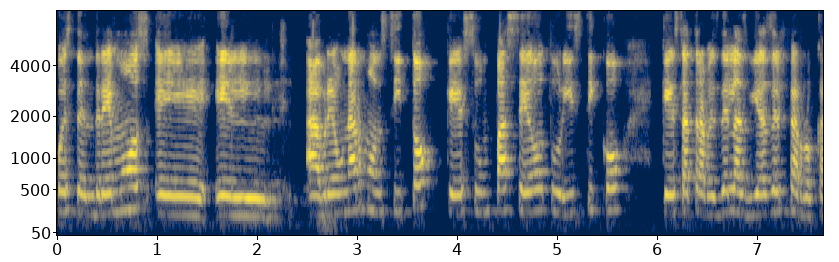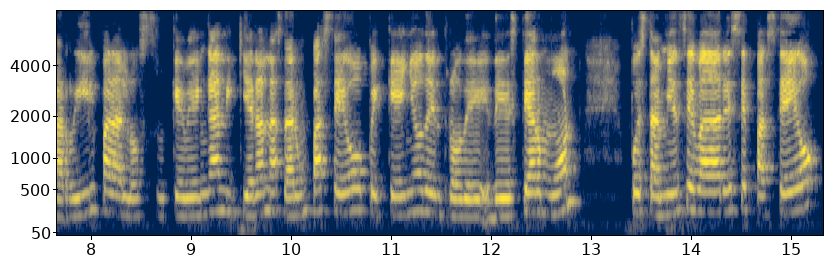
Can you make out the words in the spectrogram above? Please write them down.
pues tendremos eh, el Abre un Armoncito, que es un paseo turístico que es a través de las vías del ferrocarril para los que vengan y quieran hacer un paseo pequeño dentro de, este armón, pues también se va a dar ese paseo.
